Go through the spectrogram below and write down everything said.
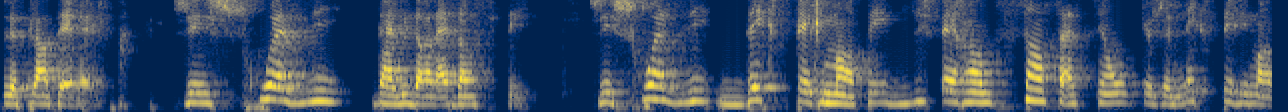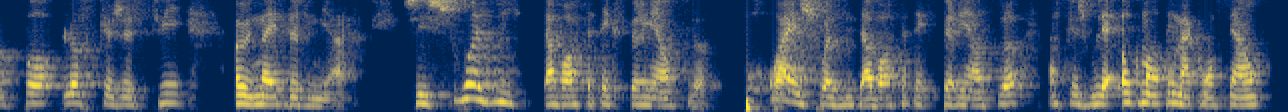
le plan terrestre. J'ai choisi d'aller dans la densité. J'ai choisi d'expérimenter différentes sensations que je n'expérimente pas lorsque je suis un être de lumière. J'ai choisi d'avoir cette expérience-là. Pourquoi ai-je choisi d'avoir cette expérience-là? Parce que je voulais augmenter ma conscience,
